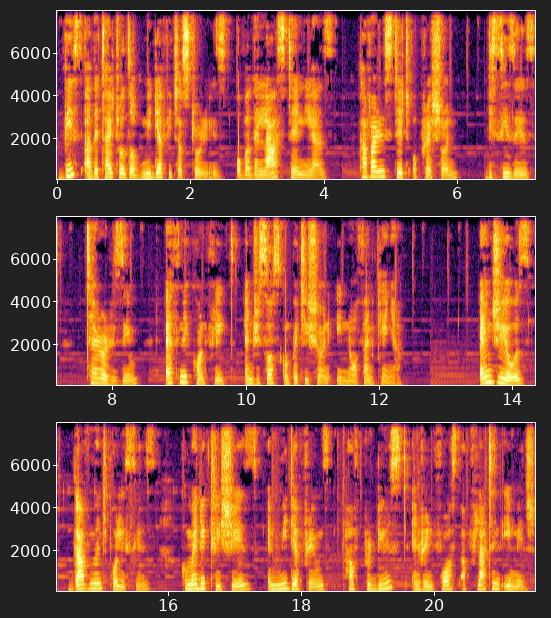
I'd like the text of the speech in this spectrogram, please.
These are the titles of media feature stories over the last 10 years covering state oppression, diseases, terrorism, ethnic conflict, and resource competition in northern Kenya. NGOs, government policies, comedic cliches, and media frames have produced and reinforced a flattened image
